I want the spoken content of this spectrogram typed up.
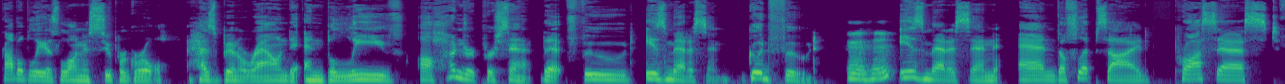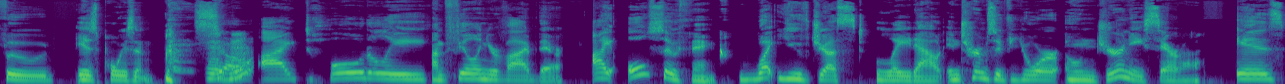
probably as long as Soupergirl has been around and believe a hundred percent that food is medicine. Good food mm-hmm. is medicine. And the flip side, processed food is poison. so mm-hmm. I totally, I'm feeling your vibe there. I also think what you've just laid out in terms of your own journey, Sara, is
